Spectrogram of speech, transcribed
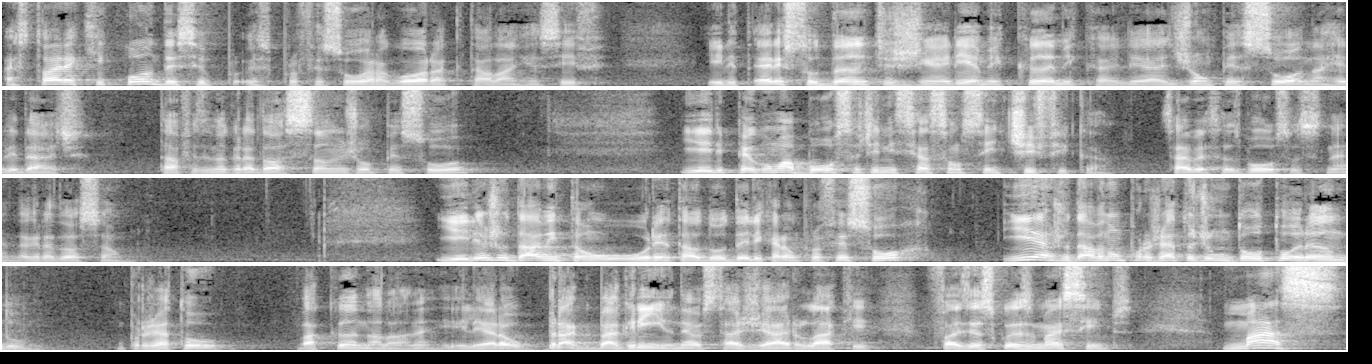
A história é que quando esse, esse professor agora que está lá em Recife, ele era estudante de engenharia mecânica, ele é de João Pessoa na realidade, estava fazendo graduação em João Pessoa, e ele pegou uma bolsa de iniciação científica, sabe essas bolsas né, da graduação. E ele ajudava então o orientador dele, que era um professor, e ajudava num projeto de um doutorando, um projeto bacana lá, né? Ele era o bagrinho, né? O estagiário lá que fazia as coisas mais simples. Mas,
